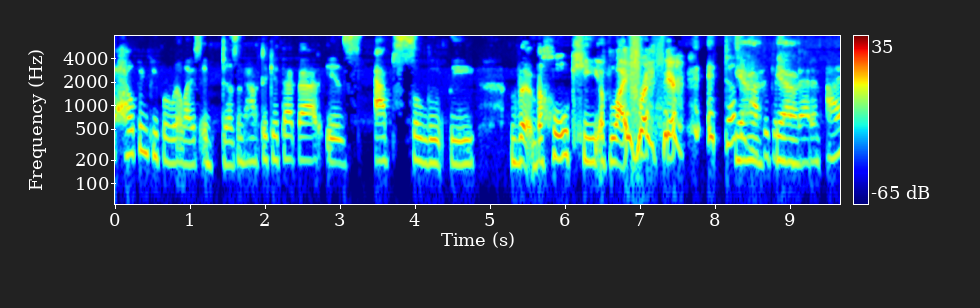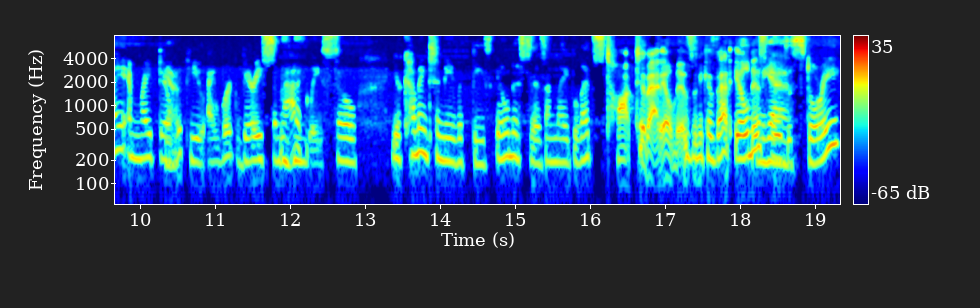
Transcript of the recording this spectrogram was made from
Helping people realize it doesn't have to get that bad is absolutely the the whole key of life right there. It doesn't yeah, have to get yeah. that bad. And I am right there yeah. with you. I work very mm-hmm. somatically. Mm-hmm. So you're coming to me with these illnesses. I'm like, let's talk to that illness because that illness is a story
